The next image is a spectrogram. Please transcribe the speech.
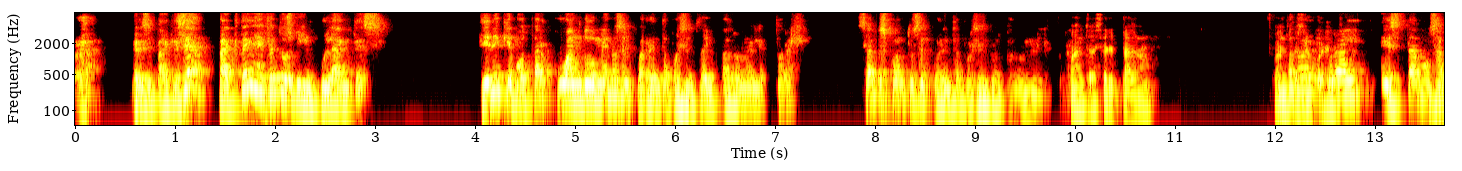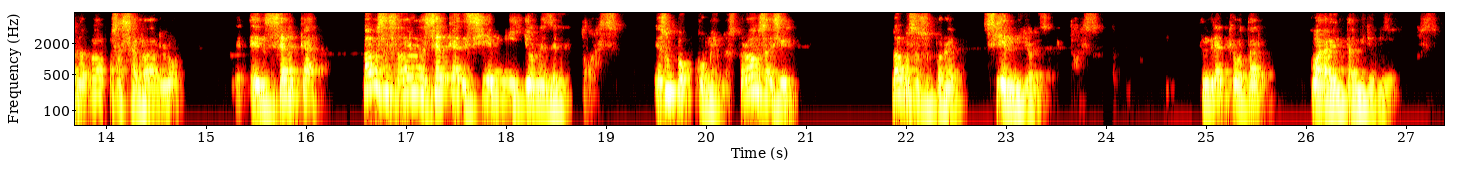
para que sea, para que tenga efectos vinculantes, tiene que votar cuando menos el 40% del padrón electoral. ¿Sabes cuánto es el 40% del padrón electoral? ¿Cuánto es el padrón? El ¿Cuánto es padrón el 40? electoral, estamos hablando, vamos a cerrarlo en cerca, vamos a cerrarlo en cerca de 100 millones de electores. Es un poco menos, pero vamos a decir, vamos a suponer 100 millones de electores. Tendría que votar 40 millones de electores.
